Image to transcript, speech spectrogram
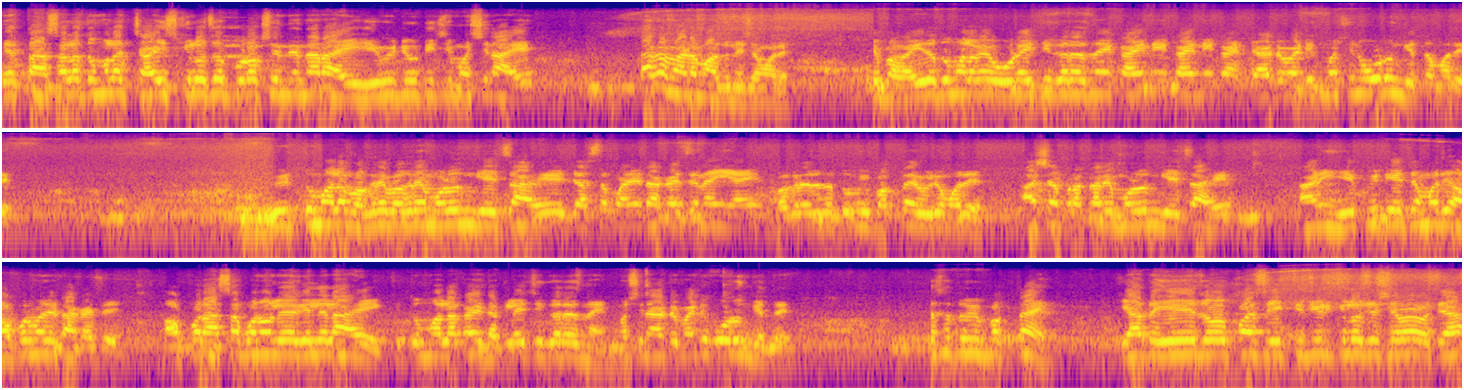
हे तासाला तुम्हाला चाळीस किलोचं प्रोडक्शन देणार आहे. हेवी ड्युटीची मशीन आहे. टाका मॅडम अजून याच्यामध्ये. हे बघा इथं तुम्हाला काही ओढायची गरज नाही काय नाही काय नाही काय नाही. ऑटोमॅटिक मशीन ओढून घेतं मध्ये. पीठ तुम्हाला बगरे बगरे मळून घ्यायचं आहे. जास्त पाणी टाकायचं नाही आहे. बगरे जसं तुम्ही बघताय व्हिडिओमध्ये. अशा प्रकारे मळून घ्यायचं आहे. आणि हे पीठ याच्यामध्ये ऑफरमध्ये टाकायचं आहे ऑफर असा बनवलेला गेलेला आहे की तुम्हाला काही ढकलायची गरज नाही. मशीन ऑटोमॅटिक ओढून घेते तसं तुम्ही बघताय की आता हे जवळपास एक ते दीड किलोच्या शेवया होत्या.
